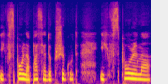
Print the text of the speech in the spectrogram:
Ich wspólna pasja do przygód, ich wspólna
